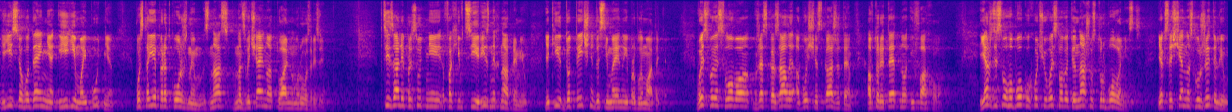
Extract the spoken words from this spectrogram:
її сьогодення і її майбутнє постає перед кожним з нас в надзвичайно актуальному розрізі. В цій залі присутні фахівці різних напрямів, які дотичні до сімейної проблематики. Ви своє слово вже сказали або ще скажете авторитетно і фахово. Я ж зі свого боку хочу висловити нашу стурбованість як священнослужителів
